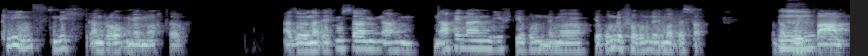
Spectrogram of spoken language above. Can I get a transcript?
Cleans nicht unbroken gemacht habe. Also ich muss sagen, nach, im Nachhinein lief die Runden immer, die Runde für Runde immer besser. Und dann mhm. ruhig warm.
